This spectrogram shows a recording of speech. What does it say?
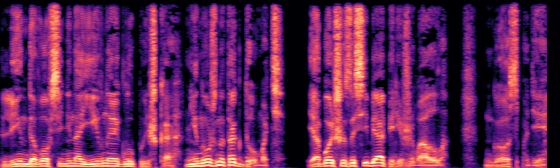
«Линда вовсе не наивная глупышка, не нужно так думать. Я больше за себя переживал. Господи,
